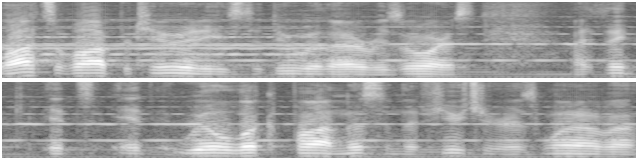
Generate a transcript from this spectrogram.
lots of opportunities to do with our resource. I think it's, it will look upon this in the future as one of a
